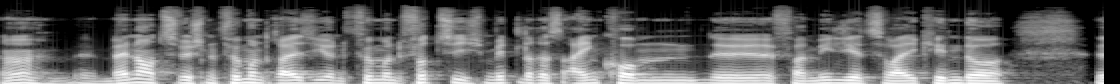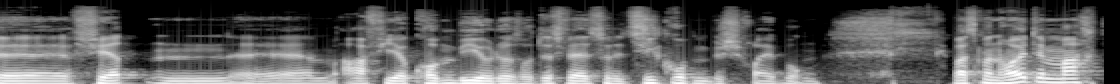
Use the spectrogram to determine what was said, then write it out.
Ne? Männer zwischen 35 und 45, mittleres Einkommen, äh, Familie, zwei Kinder, äh, fährt ein äh, A4 Kombi oder so. Das wäre so eine Zielgruppenbeschreibung. Was man heute macht,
